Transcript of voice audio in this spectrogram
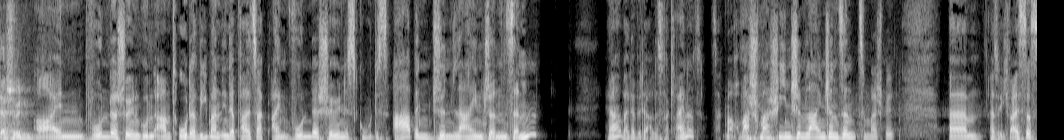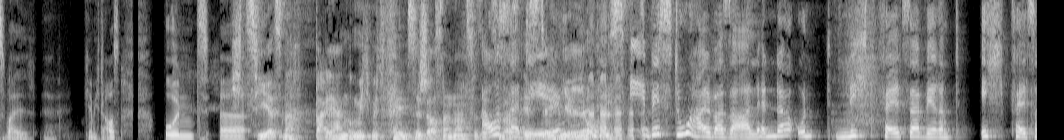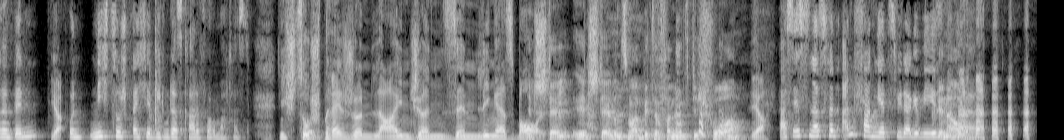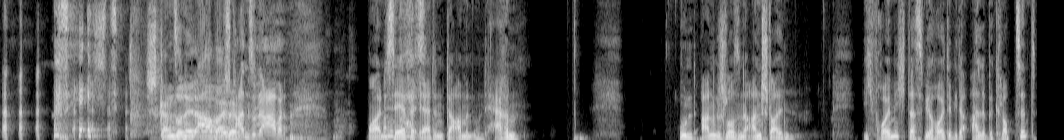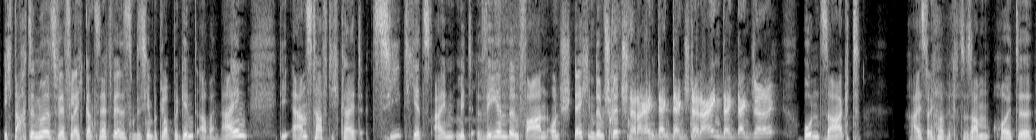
Ja, sehr schön. Einen wunderschönen guten Abend oder wie man in der Pfalz sagt, ein wunderschönes gutes Abendgenleingensen. Ja, weil da wird ja alles verkleinert. Sagt man auch Waschmaschinenleingensen zum Beispiel. Ähm, also ich weiß das, weil äh, kenne mich da aus. Und äh, Ich ziehe jetzt nach Bayern, um mich mit Pfälzisch auseinanderzusetzen. Außerdem Was ist denn hier los? bist du halber Saarländer und nicht Pfälzer, während ich Pfälzerin bin Ja. und nicht so spreche, wie du das gerade vorgemacht hast. nicht so sprechen, Leingensen, Lingersball. Jetzt stell, jetzt stell uns mal bitte vernünftig vor. Ja, Was ist denn das für ein Anfang jetzt wieder gewesen? Genau. ist echt. Ich kann so nicht arbeiten. kann so eine Arbeit. Meine Oh sehr Gott. verehrten Damen und Herren und angeschlossene Anstalten. Ich freue mich, dass wir heute wieder alle bekloppt sind. Ich dachte nur, es wäre vielleicht ganz nett, wenn es ein bisschen bekloppt beginnt, aber nein, die Ernsthaftigkeit zieht jetzt ein mit wehenden Fahnen und stechendem Schritt, schneller rein, denk, denk, schneller rein, denk, denk, schneller rein, und sagt, reißt euch mal bitte zusammen, heute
